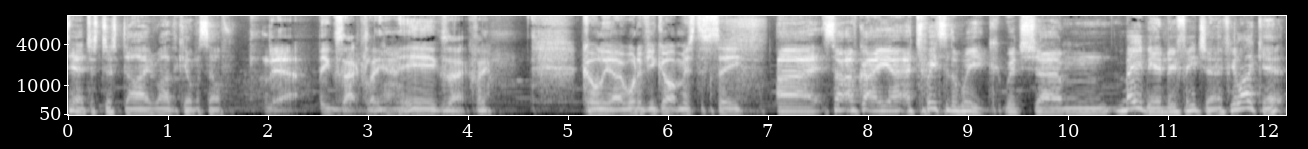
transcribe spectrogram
yeah, just just die rather kill myself. Yeah, exactly, exactly. Coolio, what have you got, Mister C? Uh, so I've got a, uh, a tweet of the week, which um, may be a new feature. If you like it,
